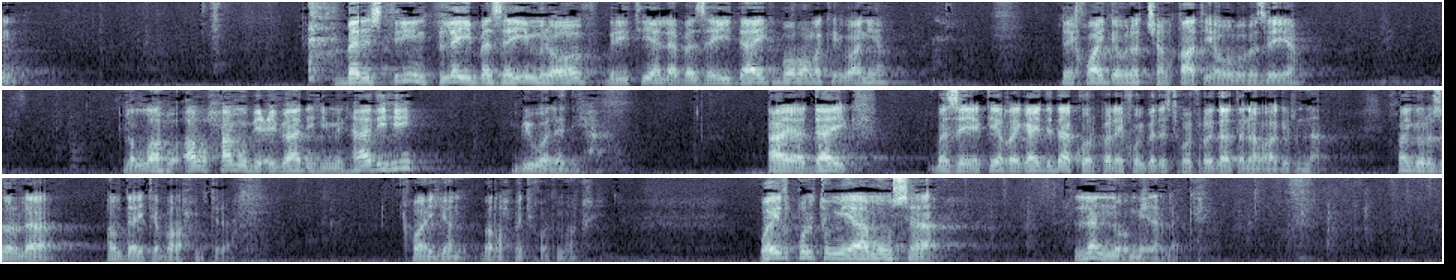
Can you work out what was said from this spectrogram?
بەرزترین پلەی بەزەیی مرۆڤ بریتە لە بەزەیی دایک بۆ ڕۆڵەکەی وانە دەیخوای گەورە چەند قاتی ئەوە بە بەزەیە لله أرحم بعباده من هذه بولدها ئایا دایک بەزەیەکەی ڕێگای دەدا کۆرپەلەی خۆی بەدەست خۆی فرێداتە ناو ئاگرنا خی گەورە زۆر لە ئەو دایکە بەڕەحمترە خی گیان بەڕەحمەتی خۆت ماقی وإذ قلتم يا موسى لن نؤمن لك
